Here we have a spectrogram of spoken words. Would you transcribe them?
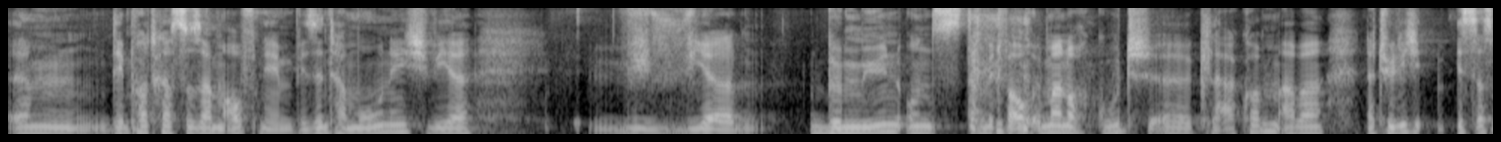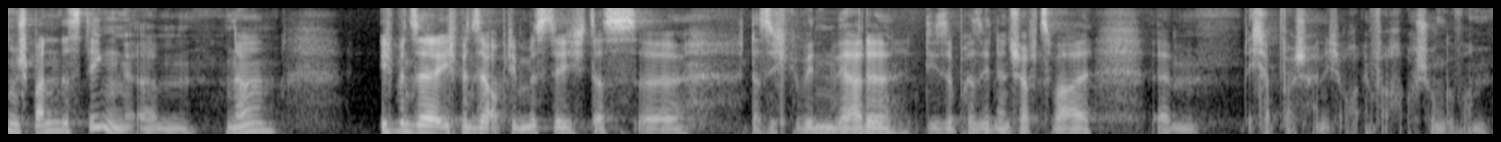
ähm, den Podcast zusammen aufnehmen. Wir sind harmonisch, wir, wir bemühen uns, damit wir auch immer noch gut äh, klarkommen. Aber natürlich ist das ein spannendes Ding. Ähm, ne? ich, bin sehr, ich bin sehr optimistisch, dass, äh, dass ich gewinnen werde, diese Präsidentschaftswahl. Ähm, ich habe wahrscheinlich auch einfach auch schon gewonnen.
